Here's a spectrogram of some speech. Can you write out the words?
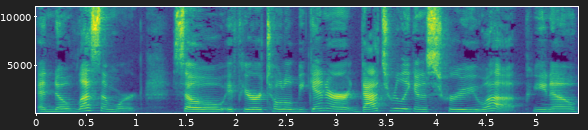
and no lesson work. So if you're a total beginner, that's really going to screw you up, you know?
